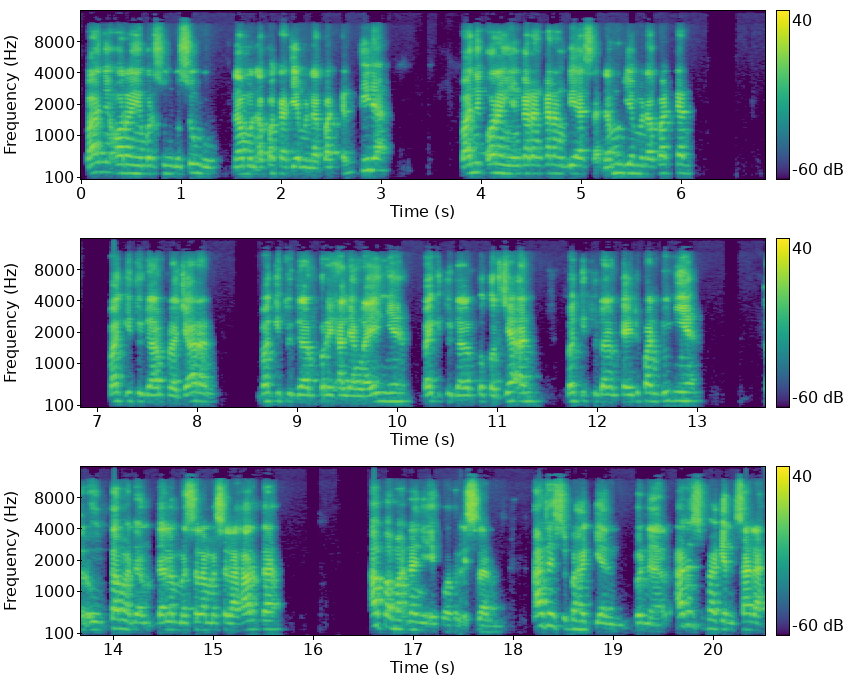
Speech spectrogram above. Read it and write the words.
Banyak orang yang bersungguh-sungguh, namun apakah dia mendapatkan? Tidak. Banyak orang yang kadang-kadang biasa, namun dia mendapatkan baik itu dalam pelajaran, baik itu dalam perihal yang lainnya, baik itu dalam pekerjaan, baik itu dalam kehidupan dunia, terutama dalam masalah-masalah harta. Apa maknanya ikhwatul Islam? Ada sebahagian benar, ada sebagian salah.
